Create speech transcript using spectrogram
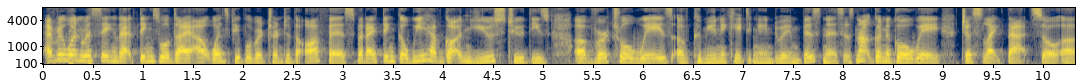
everyone was saying that things will die out once people return to the office. But I think uh, we have gotten used to these uh, virtual ways of communicating and doing business. It's not going to go away just like that. So, uh,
